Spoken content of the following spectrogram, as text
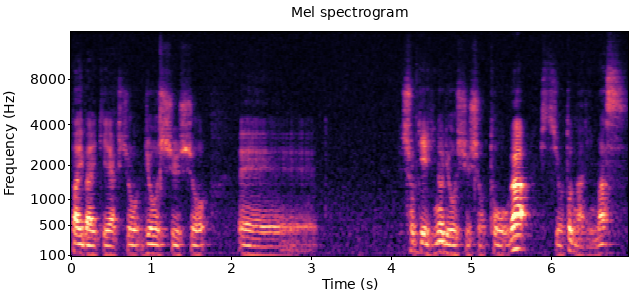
売買契約書領収書、えー諸経費の領収書等が必要となります。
